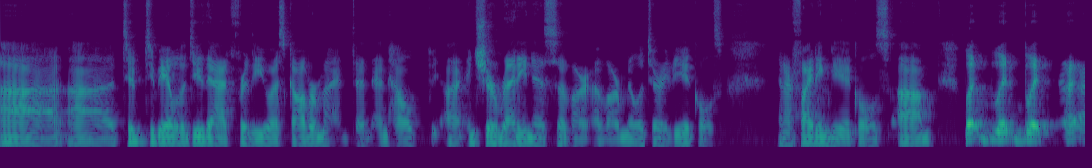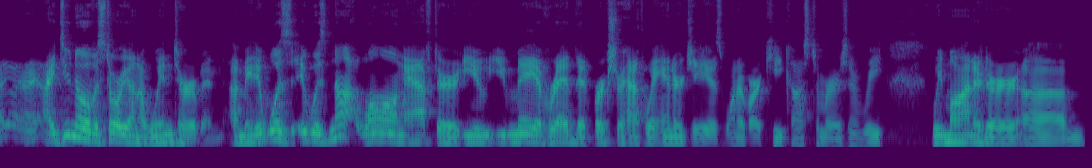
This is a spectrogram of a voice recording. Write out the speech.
uh, uh, to to be able to do that for the U.S. government and and help uh, ensure readiness of our of our military vehicles and our fighting vehicles. Um, but but but I, I, do know of a story on a wind turbine. I mean, it was it was not long after you you may have read that Berkshire Hathaway Energy is one of our key customers, and we we monitor um,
